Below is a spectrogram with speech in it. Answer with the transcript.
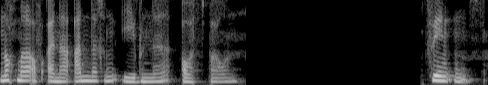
nochmal auf einer anderen Ebene ausbauen. Zehntens.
